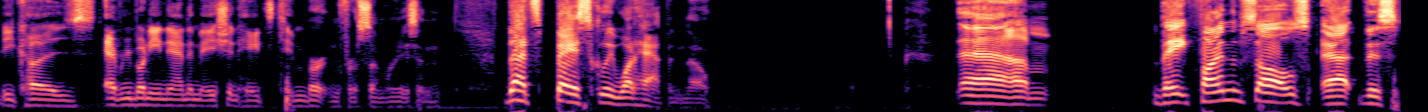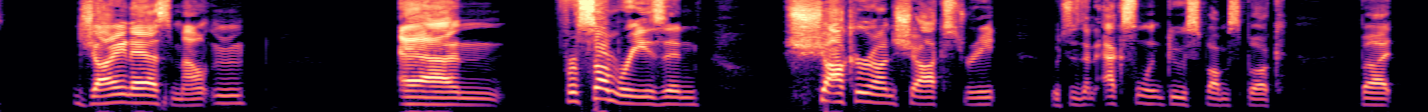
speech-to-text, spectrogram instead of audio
because everybody in animation hates Tim Burton for some reason. That's basically what happened, though. Um, they find themselves at this giant ass mountain, and for some reason, Shocker on Shock Street, which is an excellent Goosebumps book, but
